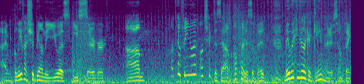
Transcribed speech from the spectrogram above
I believe I should be on the US East server. Um, I'll definitely, you know what? I'll check this out. I'll play this a bit. Maybe we can do like a game night or something.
